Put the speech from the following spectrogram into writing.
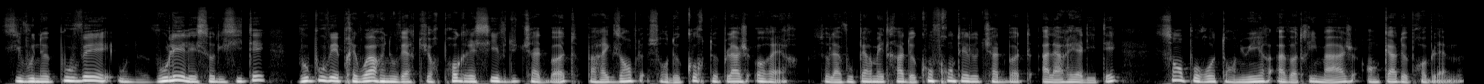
Si vous ne pouvez ou ne voulez les solliciter, vous pouvez prévoir une ouverture progressive du chatbot, par exemple sur de courtes plages horaires. Cela vous permettra de confronter le chatbot à la réalité sans pour autant nuire à votre image en cas de problème.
